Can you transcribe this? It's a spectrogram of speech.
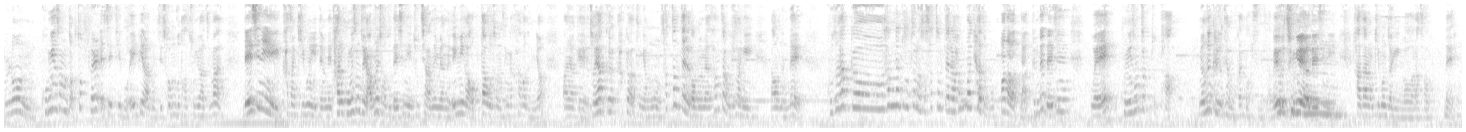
물론 공인 성적, 토플, SAT, 뭐 AP라든지 전부 다 중요하지만 내신이 가장 기본이기 때문에 다른 공인 성적이 아무리 저도 내신이 좋지 않으면 의미가 없다고 저는 생각하거든요. 만약에 저희 학교, 학교 같은 경우 4점대를 넘으면 상장 우상이 나오는데 고등학교 3년 통틀어서 4점대를 한 번이라도 못 받아왔다. 근데 내신 외에 공인 성적 좋다. 면은 그래도 대학 못 갈 것 같습니다. 매우 중요해요, 내신이. 가장 기본적인 거라서. 네.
